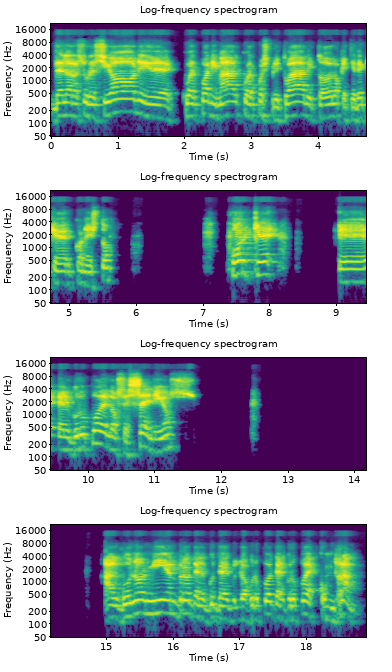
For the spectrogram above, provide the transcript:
De la resurrección y de cuerpo animal, cuerpo espiritual y todo lo que tiene que ver con esto. Porque eh, el grupo de los esenios, algunos miembros del, los grupos, del grupo de Qumran,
